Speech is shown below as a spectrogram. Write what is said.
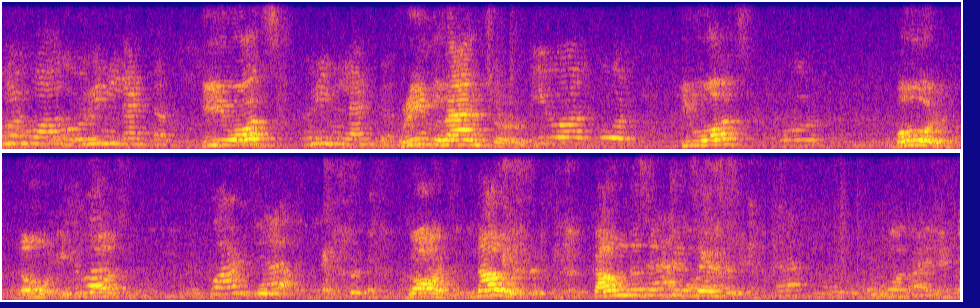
He was Green Lantern. He was Green Lantern. Green Lantern. He was God. He was bored. No, it was Godzilla. God. Now, count the sentences. Who was island?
